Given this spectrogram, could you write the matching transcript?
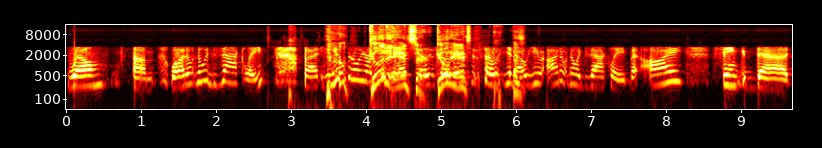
Well, um, well, I don't know exactly, but he is really Good answer. So, Good so answer. So you know, he, I don't know exactly, but I think that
